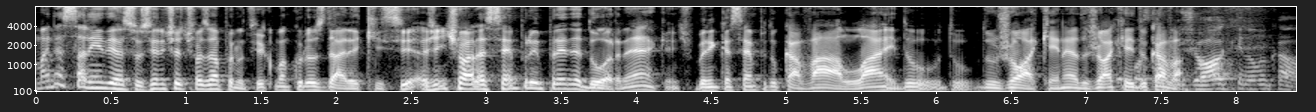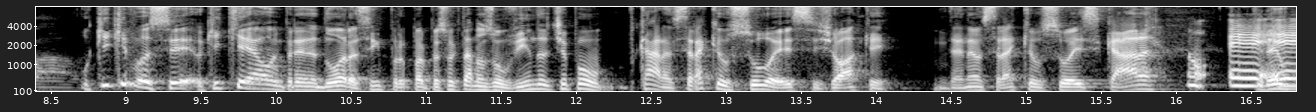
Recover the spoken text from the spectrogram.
Mas nessa linha de raciocínio, deixa eu te fazer uma pergunta. Fica uma curiosidade aqui. Se a gente olha sempre o empreendedor, né? Que a gente brinca sempre do cavalo lá e do, do, do jockey, né? Do jockey e do cavalo. jockey, não no cavalo. O que que você, o que que é o empreendedor assim para a pessoa que está nos ouvindo, tipo, cara, será que eu sou esse jockey? Entendeu? Será que eu sou esse cara? Não, é- que daí eu é-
